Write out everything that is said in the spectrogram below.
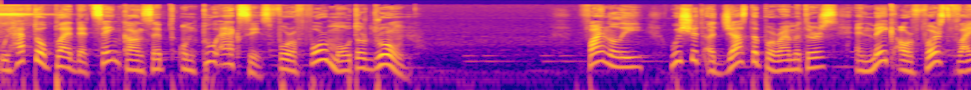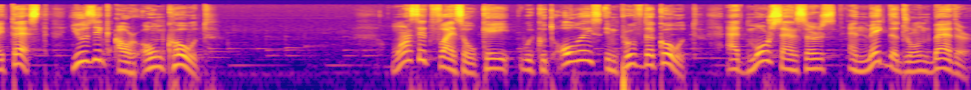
we have to apply that same concept on two axes for a 4 motor drone. Finally, we should adjust the parameters and make our first flight test using our own code. Once it flies okay, we could always improve the code, add more sensors and make the drone better.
